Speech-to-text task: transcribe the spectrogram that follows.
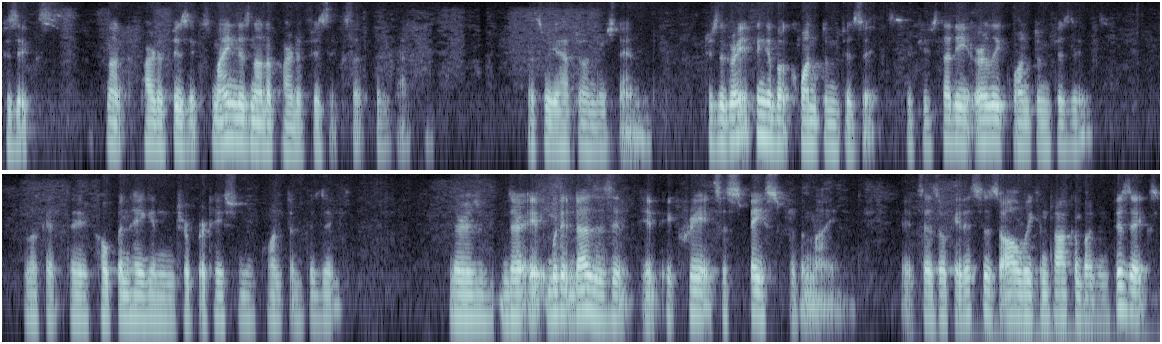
physics. It's not part of physics. Mind is not a part of physics. Let's put it that way. That's what you have to understand. Which is the great thing about quantum physics. If you study early quantum physics, look at the Copenhagen interpretation of quantum physics, there's there it, what it does is it, it it creates a space for the mind. It says okay this is all we can talk about in physics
